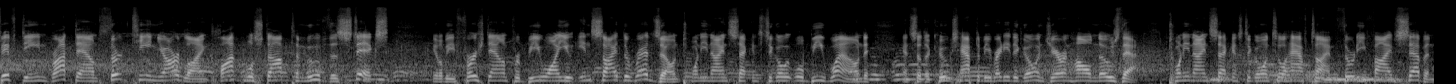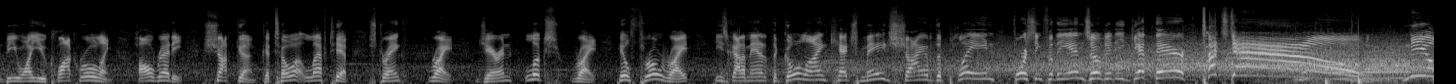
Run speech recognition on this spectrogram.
15, brought down 13 yard line. Clock will stop to move the sticks. It'll be first down for BYU inside the red zone. 29 seconds to go. It will be wound. And so the Cougs have to be ready to go, and Jaren Hall knows that. 29 seconds to go until halftime. 35 7. BYU clock rolling. Hall ready. Shotgun. Katoa left hip. Strength right. Jaren looks right. He'll throw right. He's got a man at the goal line. Catch made shy of the plane. Forcing for the end zone. Did he get there? Touchdown! Neil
